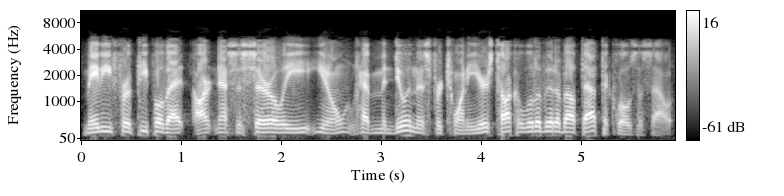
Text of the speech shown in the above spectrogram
maybe for people that aren't necessarily you know haven't been doing this for 20 years, talk a little bit about that to close us out.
